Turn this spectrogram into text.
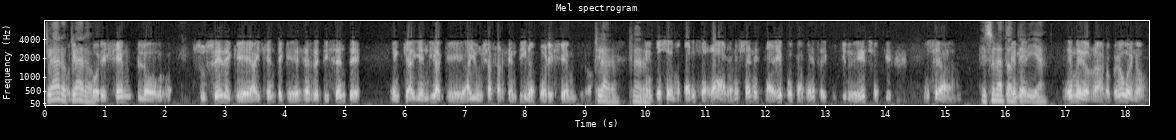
Claro, claro. Por ejemplo, sucede que hay gente que es reticente en que alguien diga que hay un jazz argentino, por ejemplo. Claro, claro. Entonces me parece raro, ¿no? Ya en esta época ponerse a discutir de eso, que, o sea... Es una tontería. Es, medio raro, pero bueno,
